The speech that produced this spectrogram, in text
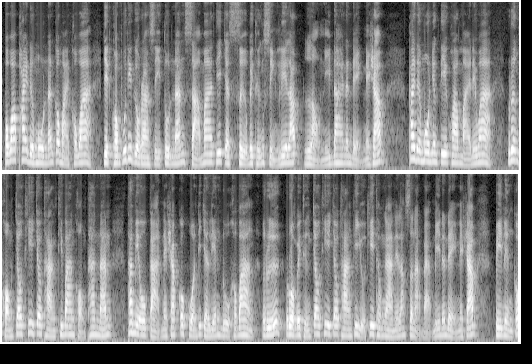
เพราะว่าไพ่เดอะมูนนั้นก็หมายความว่า จิตของผู้ที่เกิดราศีตุลนนั้นสามารถที่จะสื่อไปถึงสิ่งลี้ลับเหล่านี้ได้นั่นเองนะครับไพ่เดอะมูนยังตีความหมายได้ว่า เรื่องของเจ้าที่เจ้าทางที่บ้านของท่านนั้น ถ้ามีโอกาสนะครับก็ควรที่จะเลี้ยงดูเขาบ้าง หรือรวมไปถึงเจ้าที่เจ้าทางที่อยู่ที่ทำงานในลักษณะแบบนี้นั่นเองนะครับปีหนึ่งก็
